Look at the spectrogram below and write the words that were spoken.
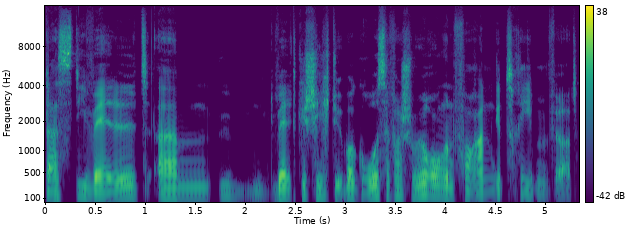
dass die Welt, ähm, Weltgeschichte über große Verschwörungen vorangetrieben wird.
